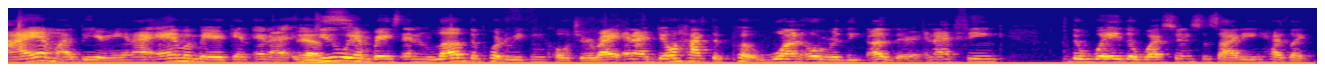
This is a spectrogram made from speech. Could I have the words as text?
I am Liberian, I am American, and I Yes. do embrace and love the Puerto Rican culture, right? And I don't have to put one over the other. And I think the way the Western society has like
